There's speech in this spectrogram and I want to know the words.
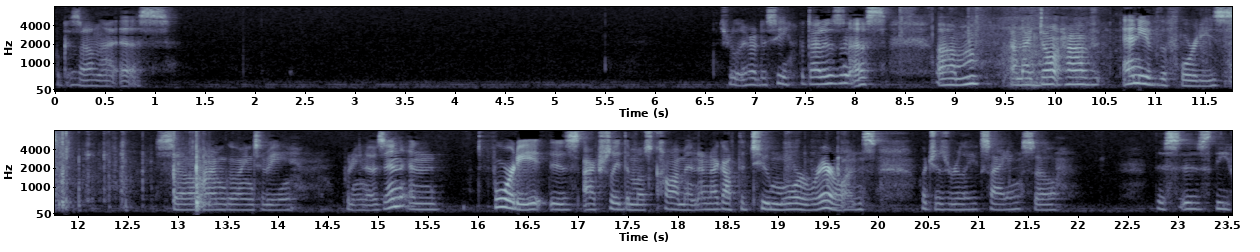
Focus on that S. It's really hard to see, but that is an S. Um, and I don't have any of the 40s, so I'm going to be putting those in. And 40 is actually the most common, and I got the two more rare ones, which is really exciting. So this is the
